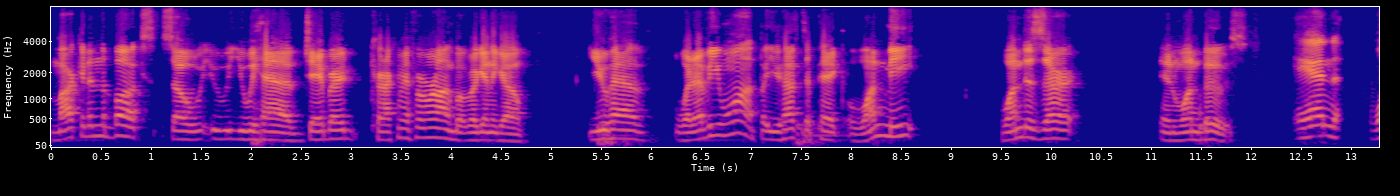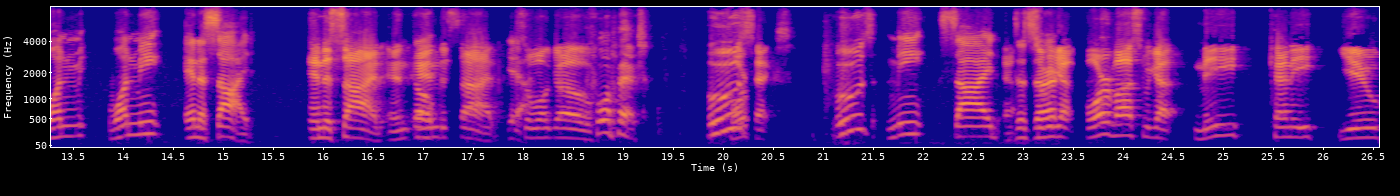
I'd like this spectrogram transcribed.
mark it in the books. So you, you we have Jaybird. Correct me if I'm wrong, but we're gonna go. You have whatever you want, but you have to pick one meat, one dessert, and one booze. And one one meat and a side. And a side, and, So- and the side. yeah. So we'll go Four picks. Booze. four picks. booze, meat, side, Yeah. So we got four of us. We got me, Kenny, you,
